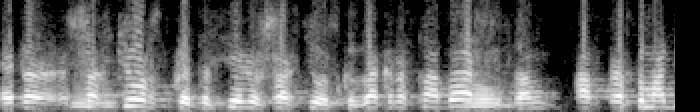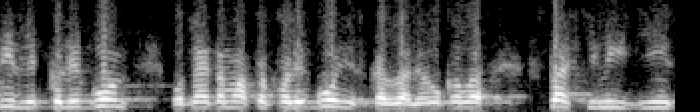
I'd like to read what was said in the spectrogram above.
это. Шахтерская, это север Шахтерска. За Краснодарским Ну. там ав- автомобильный полигон, вот на этом автополигоне, сказали, около 107 единиц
